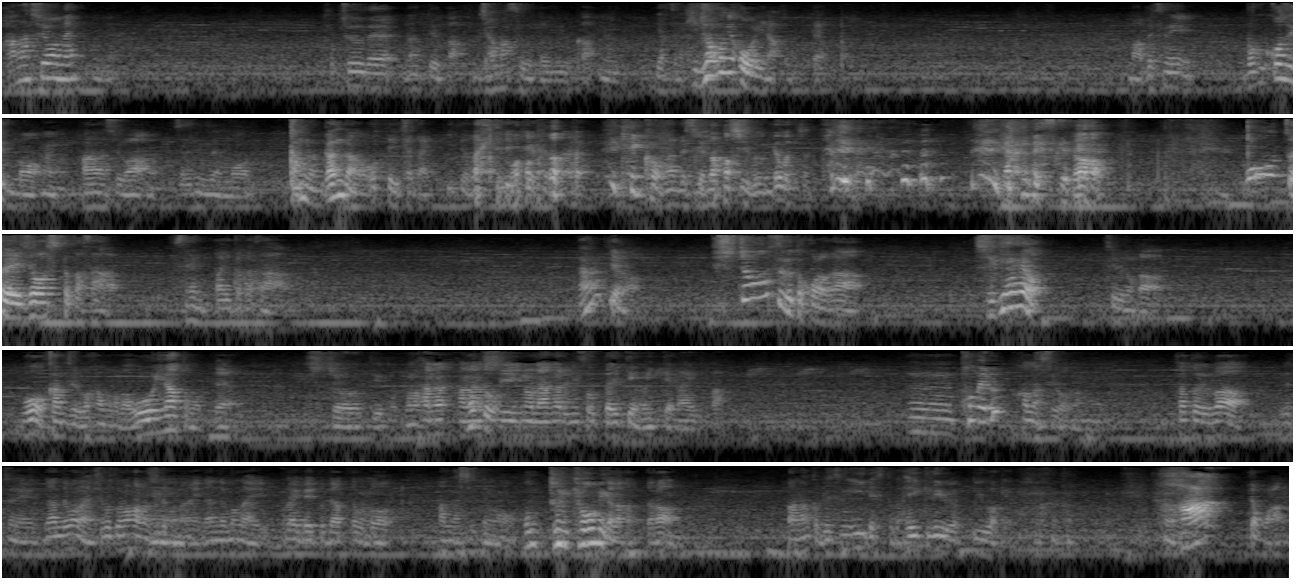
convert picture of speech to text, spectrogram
話をね途中でなんていうか邪魔するというか、やつが非常に多いなと思って。まあ別に僕個人の話は全然もうガンガンガンガン追っていただいいただいても 結構なんですけど。自分で落ちちゃった なんですけどもうちょい上司とかさ先輩とかさなんていうの？主張するところがちげえよ。っていうのがを感じる若者が多いなと思って。主張っていうかこの話話の流れに沿った意見を言ってないとか。うーん止める？話を。例えば別に何でもない仕事の話でもない、何でもないプライベートであったことを話してても本当に興味がなかったら、あなんか別にいいですとか平気で言う言うわけ。は？あって思わん。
